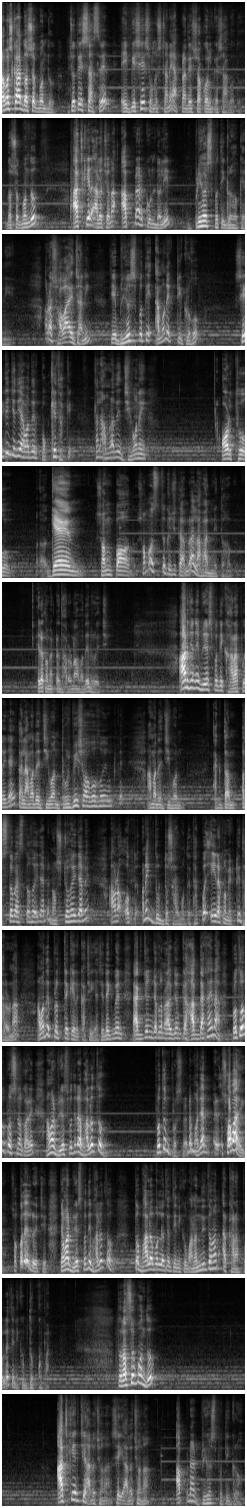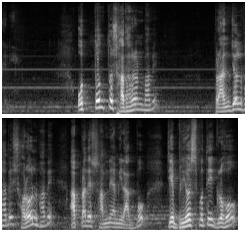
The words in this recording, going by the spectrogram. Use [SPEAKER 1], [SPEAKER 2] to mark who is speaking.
[SPEAKER 1] নমস্কার, দর্শক বন্ধু। জ্যোতিষ শাস্ত্রের এই বিশেষ অনুষ্ঠানে আপনাদের সকলকে স্বাগত। দর্শক বন্ধু, আজকের আলোচনা আপনার কুণ্ডলীর বৃহস্পতি গ্রহকে নিয়ে। আমরা সবাই জানি যে বৃহস্পতি এমন একটি গ্রহ, সেটি যদি আমাদের পক্ষে থাকে, তাহলে আমাদের জীবনে অর্থ, জ্ঞান, সম্পদ, সমস্ত কিছুতে আমরা লাভান্বিত হব। এরকম একটা ধারণা আমাদের রয়েছে। আর যদি বৃহস্পতি খারাপ হয়ে যায়, তাহলে আমাদের জীবন দুর্বিষহ হয়ে উঠবে। আমাদের জীবন একদম অস্তব্যস্ত হয়ে যাবে, নষ্ট হয়ে যাবে। আমরা অনেক দুর্দশার মধ্যে থাকব। এইরকম একটি ধারণা আমাদের প্রত্যেকের কাছেই আছে। দেখবেন, একজন যখন আরেকজনকে হাত দেখায় না, প্রথম প্রশ্ন করে, আমার বৃহস্পতিটা ভালো তো? প্রথম প্রশ্ন, এটা মজার সবাই, সকলের রয়েছে, যে আমার বৃহস্পতি ভালো তো? তো ভালো বললে তো তিনি খুব আনন্দিত হন, আর খারাপ বললে তিনি খুব দুঃখ পান। তো দর্শক বন্ধু আজকের যে আলোচনা, সেই আলোচনা আপনার বৃহস্পতি গ্রহকে নিয়ে। অত্যন্ত সাধারণভাবে, প্রাঞ্জলভাবে, সরলভাবে আপনাদের সামনে আমি রাখব যে বৃহস্পতি গ্রহ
